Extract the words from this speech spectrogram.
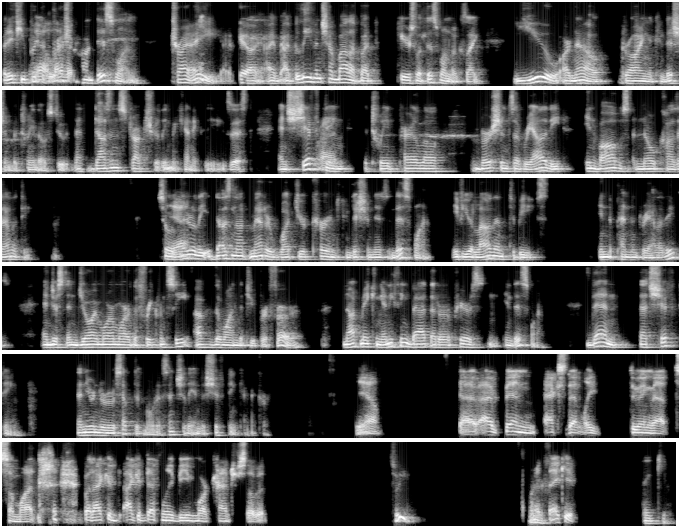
But if you put Yeah, the pressure on this one, try, hey, okay, I, I- I believe in Shambhala, but here's what this one looks like. You are now drawing a condition between those two that doesn't structurally mechanically exist. And shifting between parallel versions of reality involves no causality. So Yeah. literally, it does not matter what your current condition is in this one. If you allow them to be independent realities and just enjoy more and more of the frequency of the one that you prefer, not making anything bad that appears in, in this one, then that's shifting. Then you're in the receptive mode essentially, and the shifting can occur. Yeah. I've been accidentally doing that somewhat, but I could I could definitely be more conscious of it. Sweet. All right, thank you. Thank you.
